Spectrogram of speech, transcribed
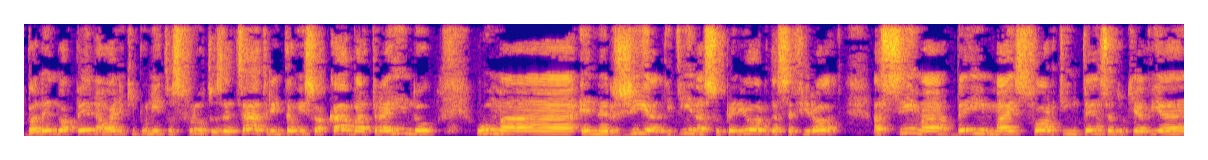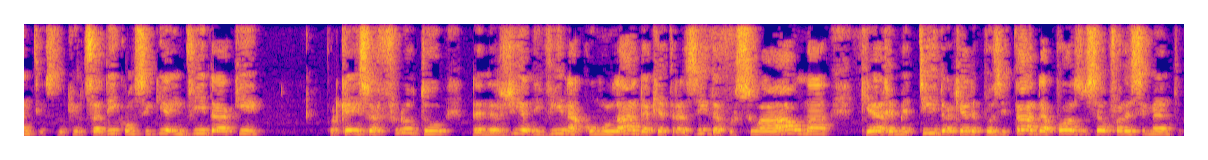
valendo a pena, olha que bonitos frutos, etc. Então isso acaba atraindo uma energia divina superior da Sefirot, acima, bem mais forte, intensa do que havia antes, do que o tzadik conseguia em vida aqui. Porque isso é fruto da energia divina acumulada que é trazida por sua alma, que é remetida, que é depositada após o seu falecimento.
